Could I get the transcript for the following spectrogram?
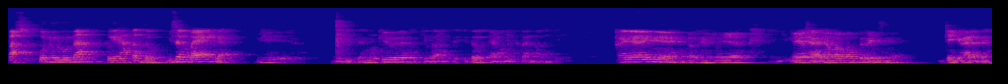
pas penurunan kelihatan tuh. Bisa ngebayangin nggak? Iya, iya, iya. Ya gitu. Gokil ya. Gokil banget sih. Itu emang keren banget sih. Kayak ini ya, ya, kayak kayak Lord of the Rings nih. Kayak gimana tuh?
